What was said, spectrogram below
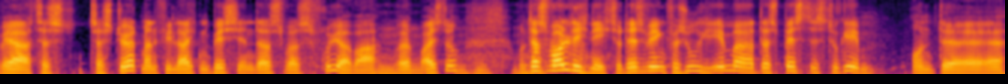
ja, zerstört man vielleicht ein bisschen das, was früher war, mhm. weißt du? Mhm. Und das wollte ich nicht. So deswegen versuche ich immer das Beste zu geben. Und äh,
